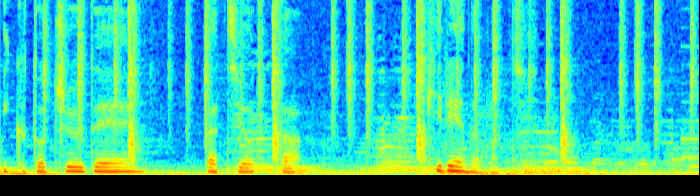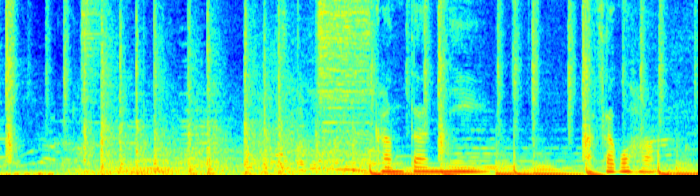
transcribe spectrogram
行く途中で立ち寄った。綺麗な街。簡単に朝ごはん。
